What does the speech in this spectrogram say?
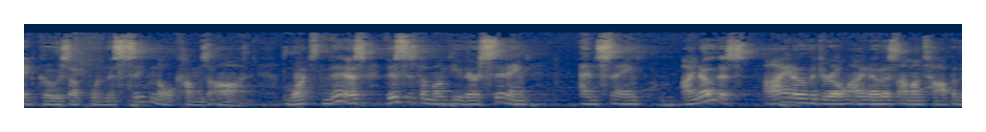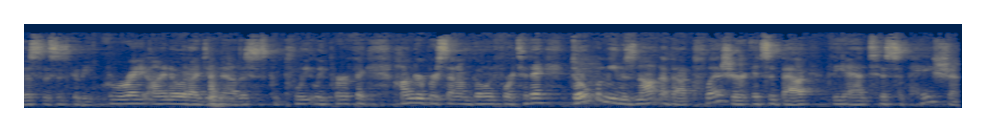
It goes up when the signal comes on. What's this? This is the monkey there sitting and saying, I know this. I know the drill. I know this. I'm on top of this. This is going to be great. I know what I do now. This is completely perfect. 100% I'm going for today. Dopamine is not about pleasure, it's about the anticipation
